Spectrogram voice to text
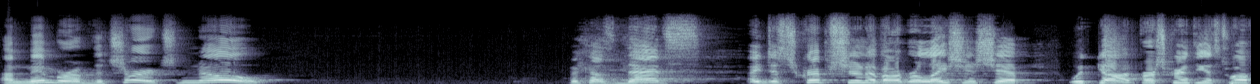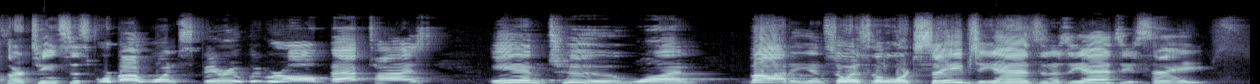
a member of the church? No. Because that's a description of our relationship with God. 1 Corinthians 12 13 says, For by one Spirit we were all baptized into one body. And so as the Lord saves, He adds, and as He adds, He saves.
